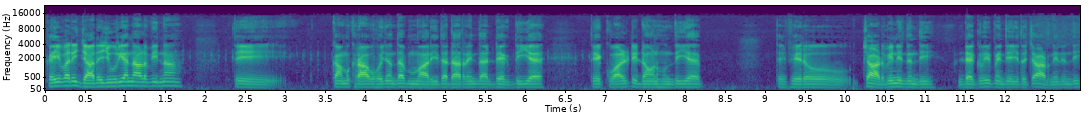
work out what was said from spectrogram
ਕਈ ਵਾਰੀ ਜ਼ਿਆਦਾ ਯੂਰੀਆ ਨਾਲ ਵੀ ਨਾ ਤੇ ਕੰਮ ਖਰਾਬ ਹੋ ਜਾਂਦਾ, ਬਿਮਾਰੀ ਦਾ ਡਰ ਰਹਿੰਦਾ, ਡਿੱਗਦੀ ਹੈ ਤੇ ਕੁਆਲਿਟੀ ਡਾਊਨ ਹੁੰਦੀ ਹੈ ਤੇ ਫਿਰ ਉਹ ਝਾੜ ਵੀ ਨਹੀਂ ਦਿੰਦੀ। ਡਿੱਗ ਵੀ ਪੈਂਦੀ ਹੈ ਜਦੋਂ ਝਾੜ ਨਹੀਂ ਦਿੰਦੀ।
